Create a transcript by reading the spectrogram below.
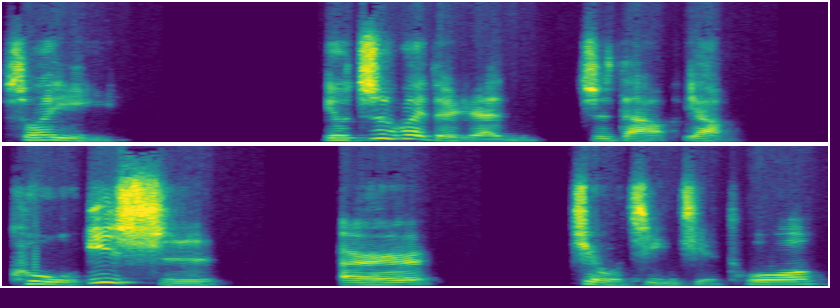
所以有智慧的人知道要苦一时而究竟解脱；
